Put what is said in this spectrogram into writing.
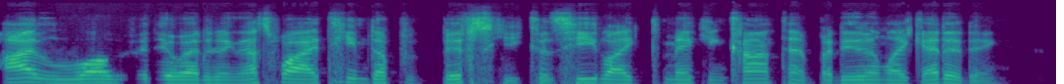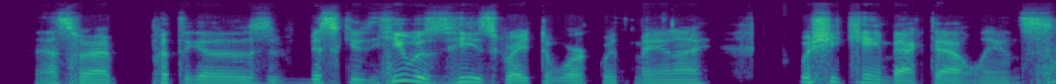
I love video editing. That's why I teamed up with Bifsky because he liked making content, but he didn't like editing. And that's where I put together this Bifsky. He was he's great to work with, man. I wish he came back to Outlands.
